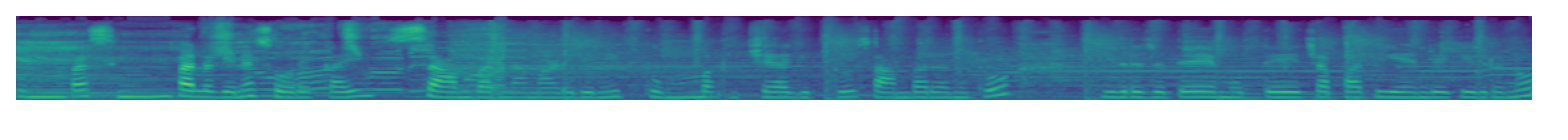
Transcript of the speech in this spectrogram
ತುಂಬ ಸಿಂಪಲ್ಗೇ ಸೋರೆಕಾಯಿ ಸಾಂಬಾರನ್ನ ಮಾಡಿದ್ದೀನಿ ತುಂಬ ರುಚಿಯಾಗಿತ್ತು. ಸಾಂಬಾರಂತೂ ಇದ್ರ ಜೊತೆ ಮುದ್ದೆ, ಚಪಾತಿ ಏನು ಬೇಕಿದ್ರೂ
